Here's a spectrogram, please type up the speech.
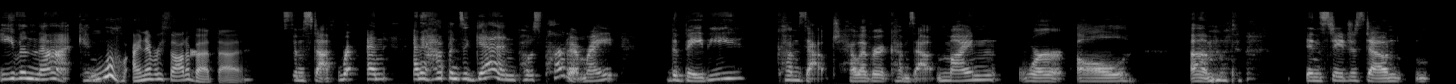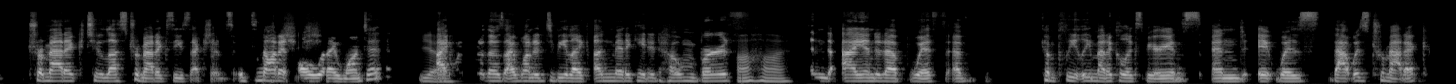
even that can Ooh, I never thought about that. Some stuff. And and it happens again postpartum, right? The baby comes out, however it comes out. Mine were all um in stages down traumatic to less traumatic C-sections. It's not at all what I wanted. Yeah. I was one of those I wanted to be like unmedicated home birth. Uh-huh. And I ended up with a completely medical experience and it was that was traumatic.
